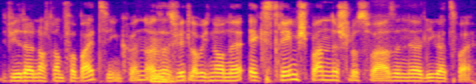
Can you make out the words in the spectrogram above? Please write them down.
wir da noch dran vorbeiziehen können. Also es mhm. wird, glaube ich, noch eine extrem spannende Schlussphase in der Liga 2.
